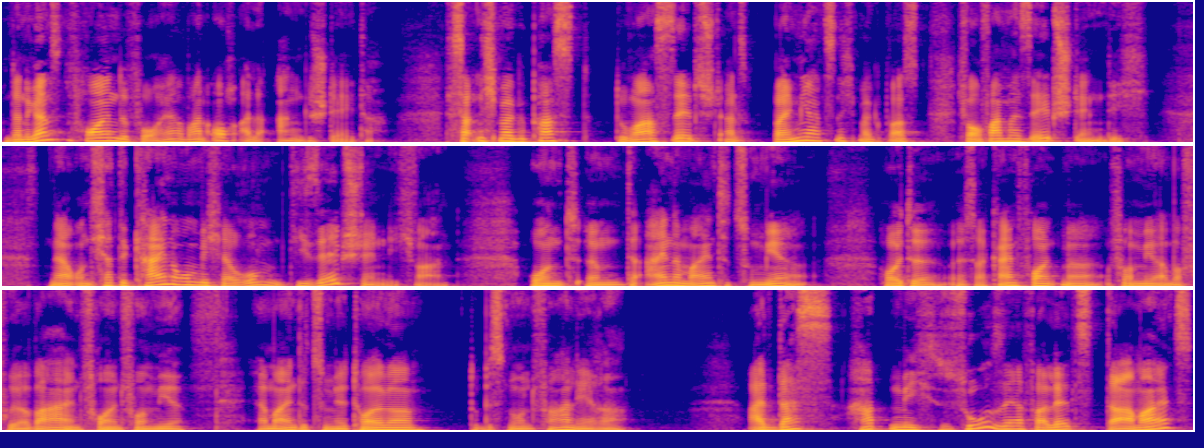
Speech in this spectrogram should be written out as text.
Und deine ganzen Freunde vorher waren auch alle Angestellter. Das hat nicht mal gepasst. Du warst selbst, also bei mir hat es nicht mal gepasst. Ich war auf einmal selbstständig. Ja, und ich hatte keine um mich herum, die selbstständig waren. Und ähm, der eine meinte zu mir, heute ist er kein Freund mehr von mir, aber früher war er ein Freund von mir. Er meinte zu mir, Tolga, du bist nur ein Fahrlehrer. Also das hat mich so sehr verletzt damals.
